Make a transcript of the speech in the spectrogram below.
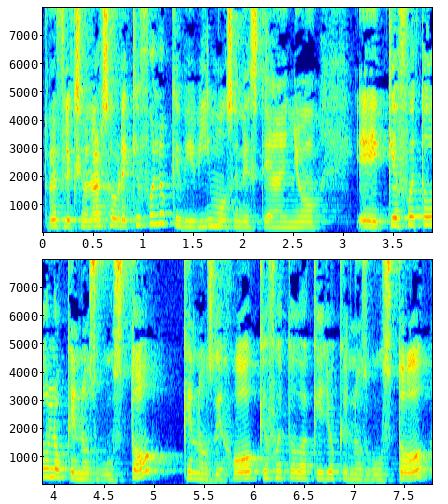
reflexionar sobre qué fue lo que vivimos en este año, eh, qué fue todo lo que nos gustó, que nos dejó, qué fue todo aquello que nos gustó,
